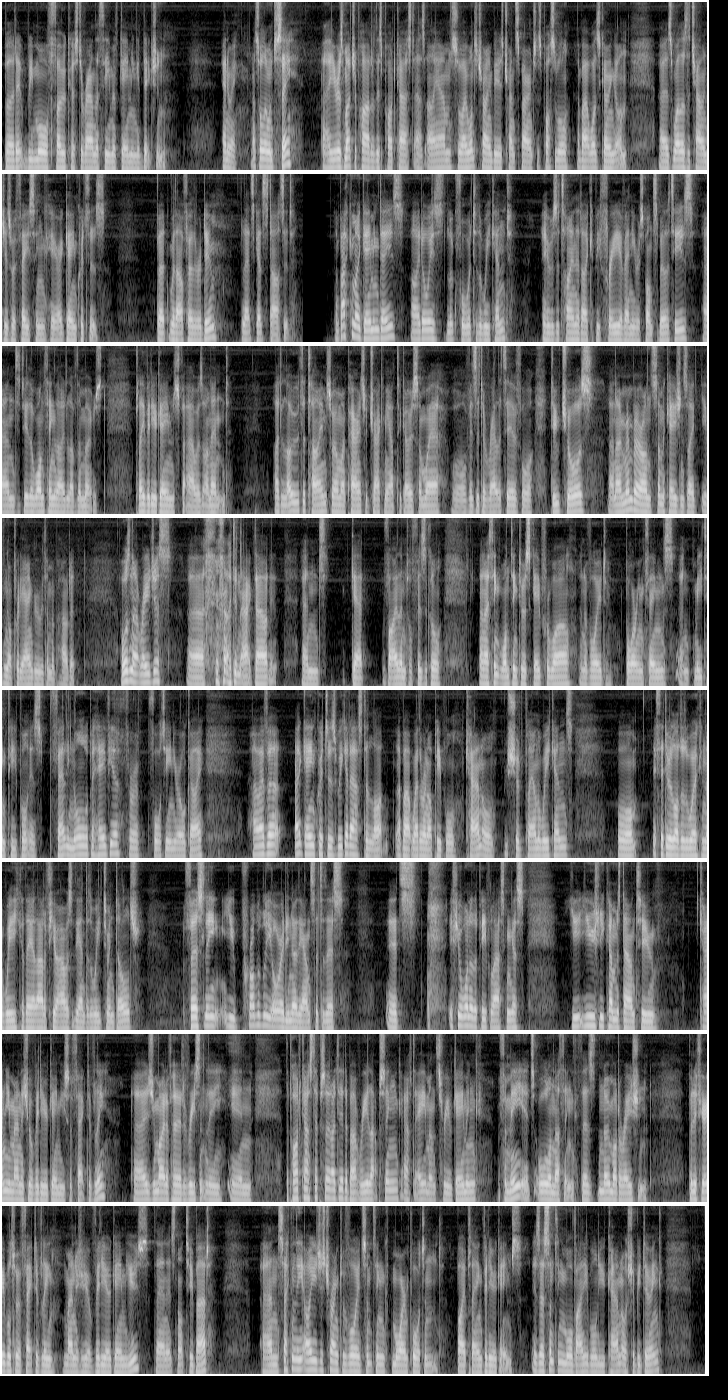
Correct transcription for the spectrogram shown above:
but it will be more focused around the theme of gaming addiction. Anyway, that's all I want to say. Uh, you're as much a part of this podcast as I am, so I want to try and be as transparent as possible about what's going on as well as the challenges we're facing here at Game Quitters. But without further ado, let's get started. Now, back in my gaming days, I'd always look forward to the weekend. It was a time that I could be free of any responsibilities and do the one thing that I love the most play video games for hours on end. I'd loathe the times where my parents would drag me out to go somewhere, or visit a relative, or do chores, and I remember on some occasions I even got pretty angry with him about it. I wasn't outrageous. Uh, I didn't act out and get violent or physical. And I think wanting to escape for a while and avoid boring things and meeting people is fairly normal behavior for a 14 year old guy. However, at Game Quitters, we get asked a lot about whether or not people can or should play on the weekends, or if they do a lot of the work in the week, are they allowed a few hours at the end of the week to indulge? Firstly, you probably already know the answer to this. It's if you're one of the people asking us, you usually comes down to can you manage your video game use effectively? Uh, as you might have heard recently in the podcast episode I did about relapsing after eight months free of gaming, for me it's all or nothing. There's no moderation. But if you're able to effectively manage your video game use, then it's not too bad. And secondly, are you just trying to avoid something more important by playing video games? Is there something more valuable you can or should be doing?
